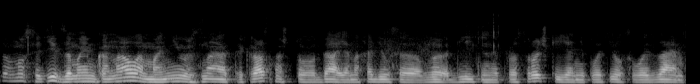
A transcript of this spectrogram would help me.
Давно следит за моим каналом, они уже знают прекрасно, что да, я находился в длительной просрочке, я не платил свой займ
